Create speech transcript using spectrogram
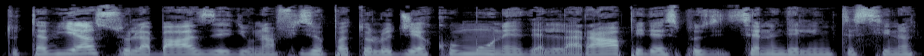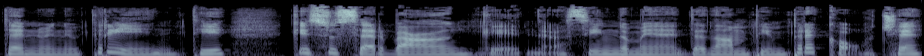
Tuttavia, sulla base di una fisiopatologia comune della rapida esposizione dell'intestino tenue ai nutrienti, che si osserva anche nella sindrome da dumping precoce,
